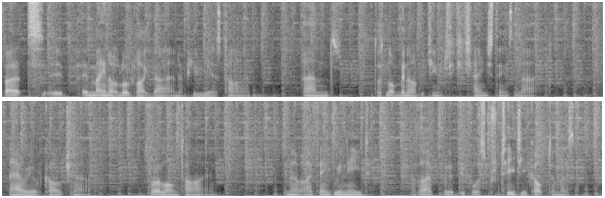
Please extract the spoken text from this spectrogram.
But it, it may not look like that in a few years' time, and there's not been an opportunity to change things in that area of culture for a long time. You know, I think we need, as I put it before, strategic optimism.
